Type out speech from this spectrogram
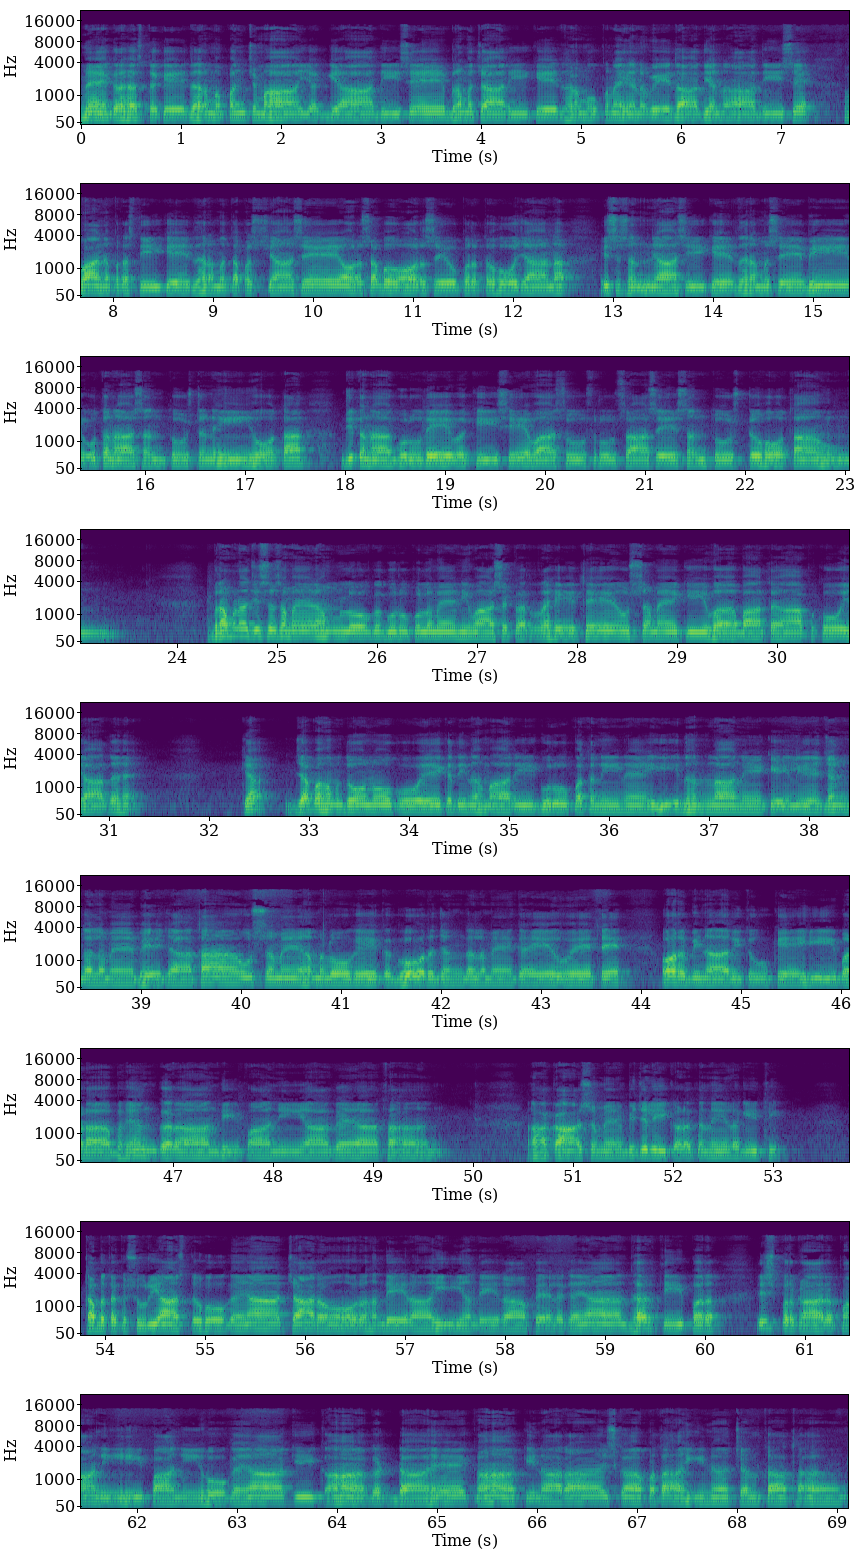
मैं गृहस्थ के धर्म पंच महायज्ञ आदि से ब्रह्मचारी के धर्म उपनयन वेदाध्यन आदि से वान वानप्रस्थी के धर्म तपस्या से और सब और से उपरत हो जाना। इस सन्यासी के धर्म से भी उतना संतुष्ट नहीं होता जितना गुरुदेव की सेवा शुश्रूषा से संतुष्ट होता हूँ। ब्रह्मण जिस समय हम लोग गुरुकुल में निवास कर रहे थे, उस समय की वह बात आपको याद है? क्या जब हम दोनों को एक दिन हमारी गुरु पत्नी ने ईंधन लाने के लिए जंगल में भेजा था, उस समय हम लोग एक घोर जंगल में गए हुए थे और बिना ऋतु के ही बड़ा भयंकर आंधी पानी आ गया था। आकाश में बिजली कड़कने लगी थी। तब तक सूर्यास्त हो गया, चारों ओर अंधेरा ही अंधेरा फैल गया, धरती पर इस प्रकार पानी ही पानी हो गया कि कहाँ गड्ढा है, कहाँ किनारा, इसका पता ही न चलता था।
